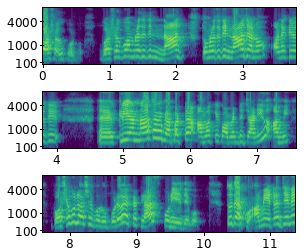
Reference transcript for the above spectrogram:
গসাগু করব। গসাগু আমরা যদি না, তোমরা যদি না জানো, অনেকে যদি ক্লিয়ার না থাকে ব্যাপারটা, আমাকে কমেন্টে জানিও, আমি গসাগু লসাগুর উপরেও একটা ক্লাস করিয়ে দেব। তো দেখো, আমি এটা জেনে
